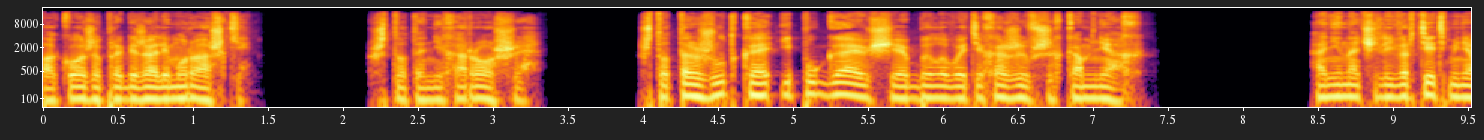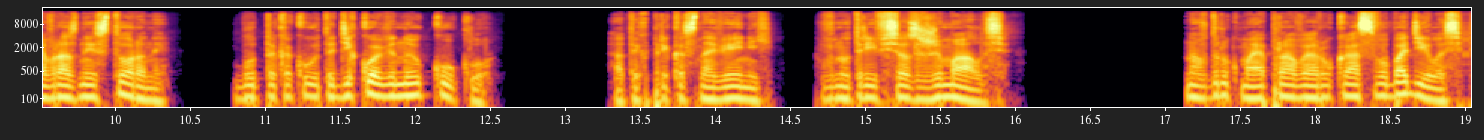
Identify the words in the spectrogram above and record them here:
По коже пробежали мурашки. Что-то нехорошее, что-то жуткое и пугающее было в этих оживших камнях. Они начали вертеть меня в разные стороны, будто какую-то диковинную куклу. От их прикосновений внутри все сжималось. Но вдруг моя правая рука освободилась.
